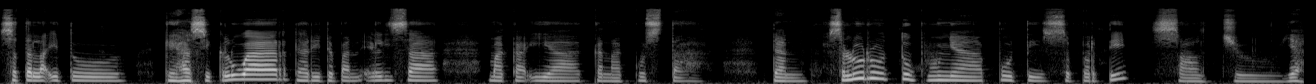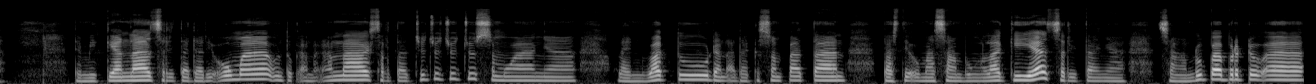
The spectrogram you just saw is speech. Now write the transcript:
Setelah itu, Gehasi keluar dari depan Elisa, maka ia kena kusta, dan seluruh tubuhnya putih seperti salju. Ya, Demikianlah cerita dari Oma untuk anak-anak serta cucu-cucu semuanya. Lain waktu dan ada kesempatan, pasti Oma sambung lagi ya ceritanya. Jangan lupa berdoa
